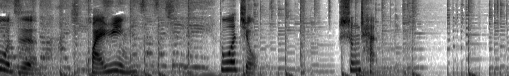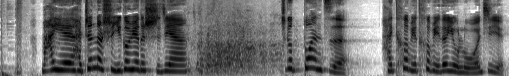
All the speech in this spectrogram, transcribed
兔子怀孕多久生产？妈耶，还真的是一个月的时间。这个段子还特别特别的有逻辑。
